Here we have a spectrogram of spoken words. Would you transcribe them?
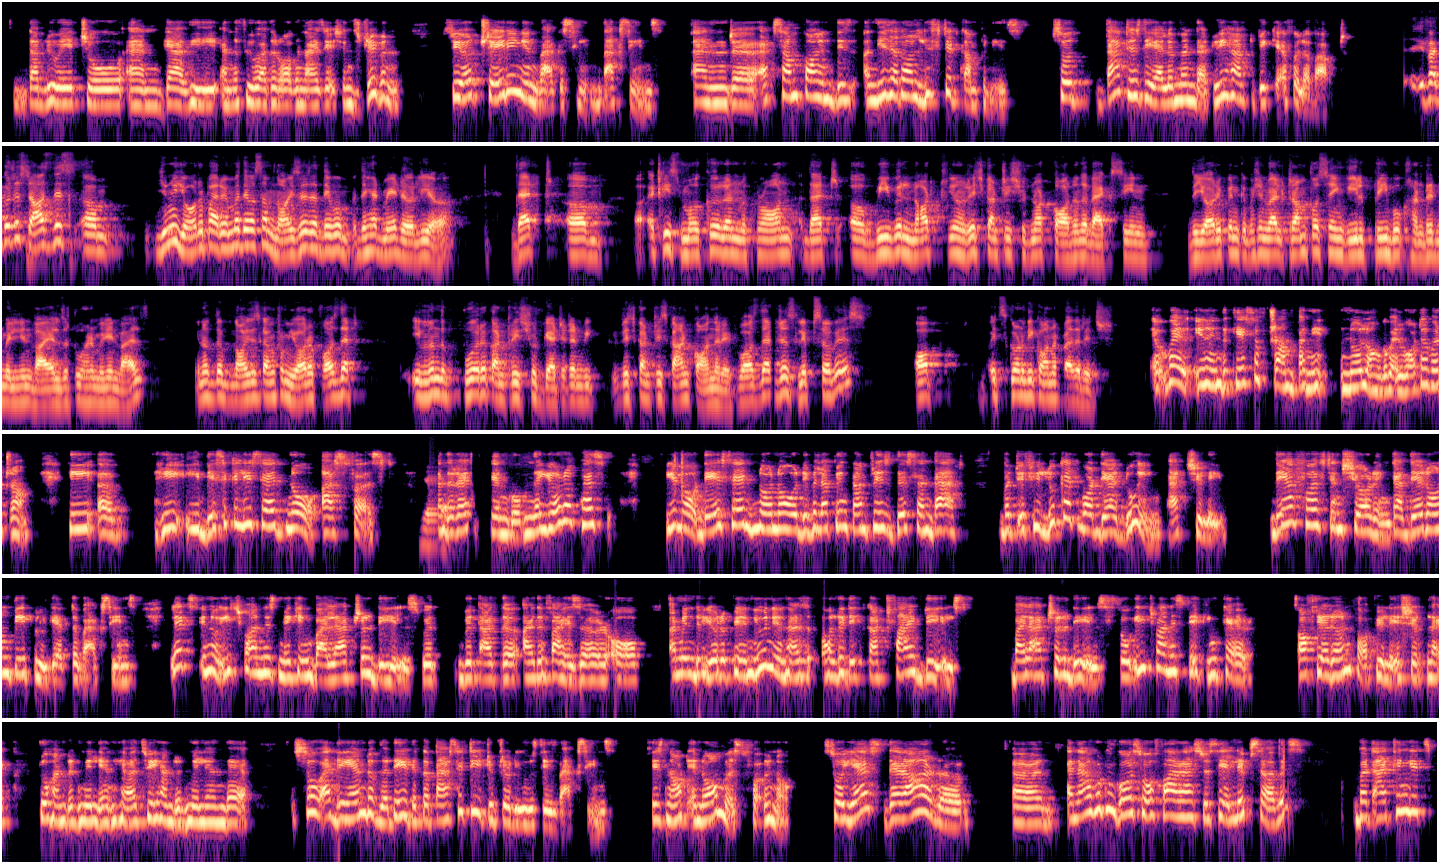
WHO and Gavi and a few other organizations driven. So you're trading in vaccine vaccines, and uh, at some point, these and these are all listed companies. So that is the element that we have to be careful about if I could just ask this, um, you know, Europe, I remember there were some noises that they were they had made earlier that um, uh, at least Merkel and Macron that uh, we will not, you know, rich countries should not corner the vaccine. The European Commission, while Trump was saying we'll pre-book 100 million vials or 200 million vials, you know, the noises coming from Europe was that even the poorer countries should get it and we rich countries can't corner it. Was that just lip service, or it's going to be cornered by the rich? well, you know, in the case of Trump, I mean, no longer, well, whatever Trump, he uh, he he basically said no, us first, yeah. and the rest can go. Now Europe has, you know, they said no, no, developing countries, this and that. But if you look at what they are doing, actually, they are first ensuring that their own people get the vaccines. Let's, you know, each one is making bilateral deals with with either either Pfizer or, I mean, the European Union has already cut five deals bilateral deals. So each one is taking care of their own population, like 200 million here, 300 million there. So at the end of the day, the capacity to produce these vaccines is not enormous for, you know. So yes, there are, uh, uh, and I wouldn't go so far as to say lip service, but I think it's,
